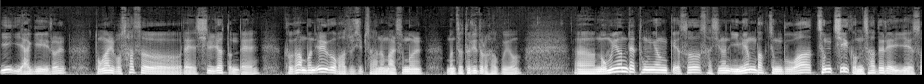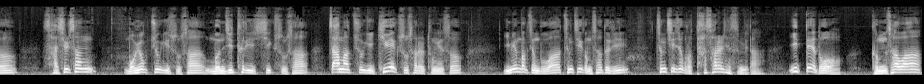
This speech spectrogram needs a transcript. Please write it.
이 이야기를 동아일보 사설에 실렸던데 그거 한번 읽어봐 주십사 하는 말씀을 먼저 드리도록 하고요. 어, 노무현 대통령께서 사실은 이명박 정부와 정치 검사들에 의해서 사실상 모욕주기 수사, 먼지트리식 수사, 짜맞추기 기획 수사를 통해서 이명박 정부와 정치 검사들이 정치적으로 타살을 했습니다. 이때도 검사와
